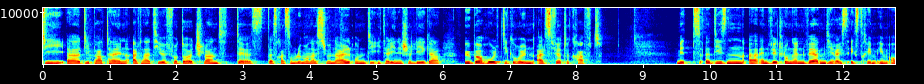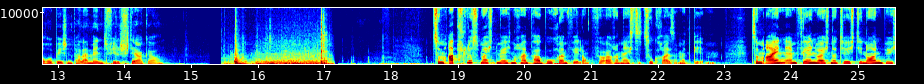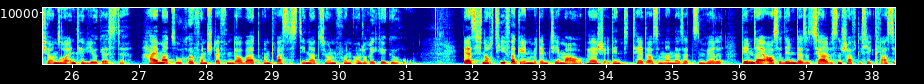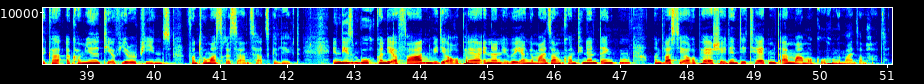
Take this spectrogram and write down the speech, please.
die äh, die Parteien Alternative für Deutschland, des, das Rassemblement National und die italienische Lega überholt die Grünen als vierte Kraft. Mit äh, diesen äh, Entwicklungen werden die Rechtsextremen im Europäischen Parlament viel stärker. Zum Abschluss möchten wir euch noch ein paar Buchempfehlungen für eure nächste Zugreise mitgeben. Zum einen empfehlen wir euch natürlich die neuen Bücher unserer Interviewgäste. Heimatsuche von Steffen Dobbert und Was ist die Nation von Ulrike Gürow. Wer sich noch tiefergehend mit dem Thema europäische Identität auseinandersetzen will, dem sei außerdem der sozialwissenschaftliche Klassiker A Community of Europeans von Thomas Risse ans Herz gelegt. In diesem Buch könnt ihr erfahren, wie die EuropäerInnen über ihren gemeinsamen Kontinent denken und was die europäische Identität mit einem Marmorkuchen gemeinsam hat.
